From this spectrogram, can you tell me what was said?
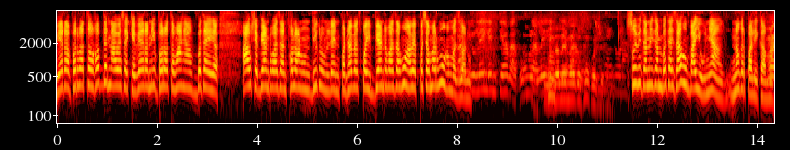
વેરા ભરવા તો શબ્દ ના આવે છે કે વેરા નહીં ભરો તો વાહે બધા આવશે બેન્ડ વાજા ને ફલાણું ને લઈને. પણ હવે કોઈ બેન્ડ વાજા હું આવે? પછી અમારે શું સમજવાનું? સુવિધા નહીં તમે બધા જાહું બાયું ન્યા નગરપાલિકામાં.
